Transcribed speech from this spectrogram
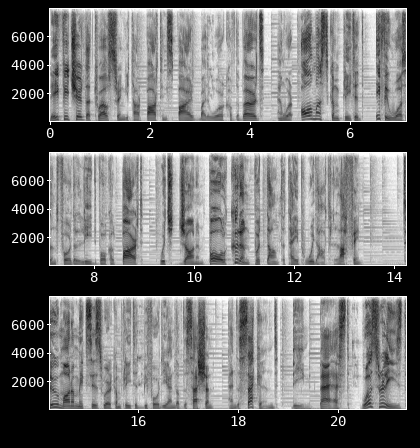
They featured a 12-string guitar part inspired by the work of the Byrds and were almost completed if it wasn't for the lead vocal part, which John and Paul couldn't put down to tape without laughing. Two mono mixes were completed before the end of the session, and the second, deemed best, was released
